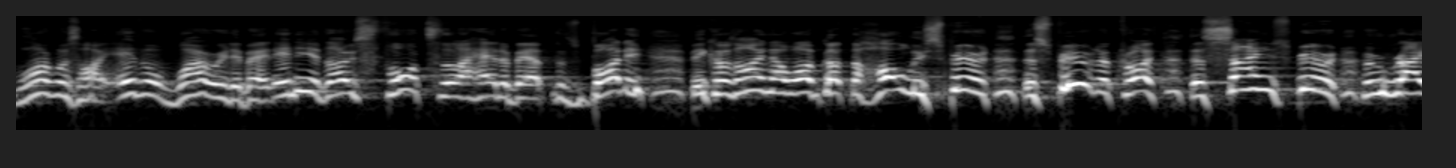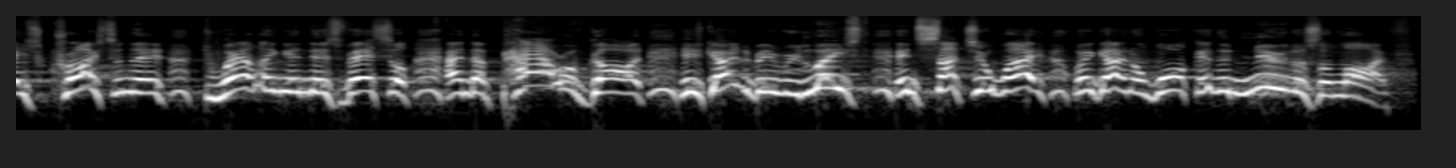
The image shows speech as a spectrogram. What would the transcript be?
why was I ever worried about any of those thoughts that I had about this body? Because I know I've got the Holy Spirit, the Spirit of Christ, the same Spirit who raised Christ from there, dwelling in this vessel. And the power of God is going to be released in such a way we're going to walk in the newness of life.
